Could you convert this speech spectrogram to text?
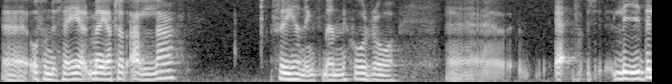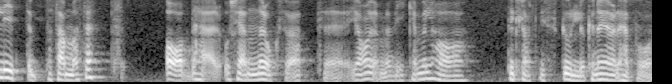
Eh, och som du säger, men jag tror att alla föreningsmänniskor och, eh, eh, lider lite på samma sätt av det här och känner också att ja, ja, men vi kan väl ha... Det är klart vi skulle kunna göra det här på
